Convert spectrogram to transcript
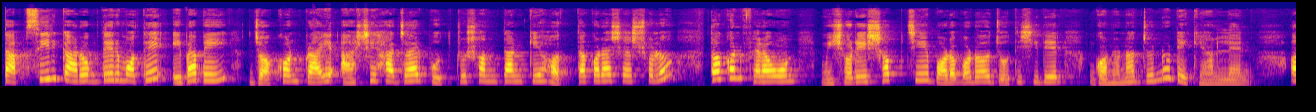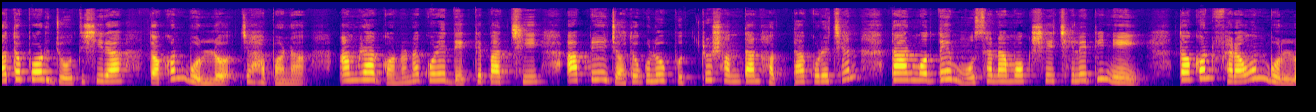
তাপসির কারকদের মতে, এভাবেই যখন প্রায় আশি হাজার পুত্র সন্তানকে হত্যা করা শেষ হলো, তখন ফেরাউন মিশরের সবচেয়ে বড় বড় জ্যোতিষীদের গণনার জন্য ডেকে আনলেন। অতপর জ্যোতিষীরা তখন বলল জাহাপানা আমরা গণনা করে দেখতে পাচ্ছি, আপনি যতগুলো পুত্র সন্তান হত্যা করেছেন, তার মধ্যে মুসা নামক সে ছেলেটি নেই। তখন ফেরাউন বলল,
